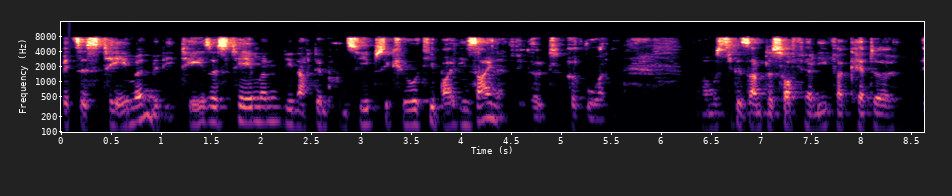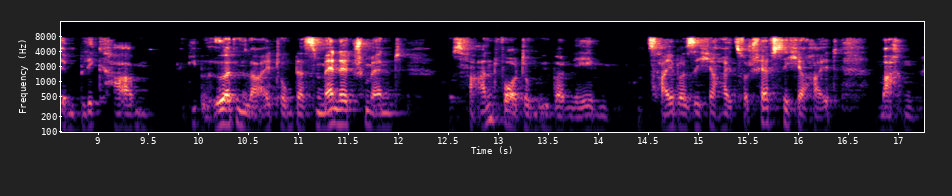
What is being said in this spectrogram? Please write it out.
mit Systemen, mit IT-Systemen, die nach dem Prinzip Security by Design entwickelt äh, wurden. Man muss die gesamte Softwarelieferkette im Blick haben die Behördenleitung, das Management muss Verantwortung übernehmen und Cybersicherheit zur Chefsicherheit machen.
